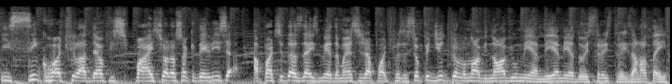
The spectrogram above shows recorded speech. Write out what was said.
e 5 Hot Philadelphia Spice. Olha só que delícia. A partir das 10h30 da manhã você já pode fazer seu pedido pelo 991666233. Anota aí.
